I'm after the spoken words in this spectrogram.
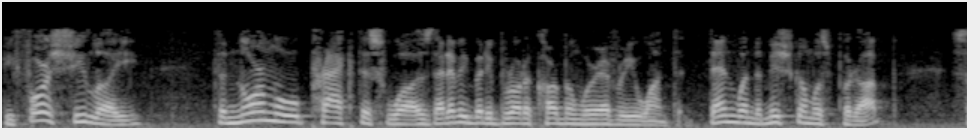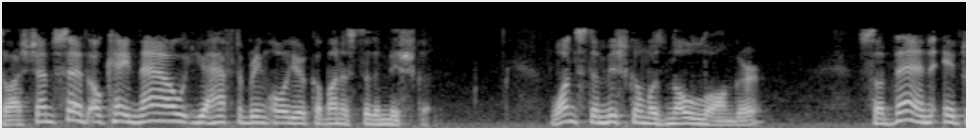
Before Shiloh, the normal practice was that everybody brought a korban wherever he wanted. Then, when the Mishkan was put up, so Hashem said, okay, now you have to bring all your kabbanas to the Mishkan. Once the Mishkan was no longer, so then it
